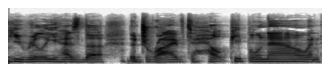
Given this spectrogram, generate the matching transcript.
he really has the the drive to help people now, and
